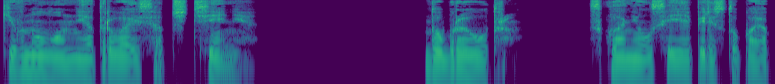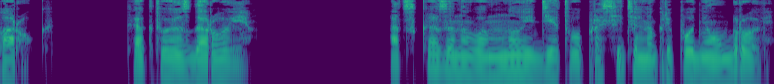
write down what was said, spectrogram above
кивнул он, не отрываясь от чтения. «Доброе утро», — склонился я, переступая порог. «Как твое здоровье?» От сказанного мной дед вопросительно приподнял брови,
